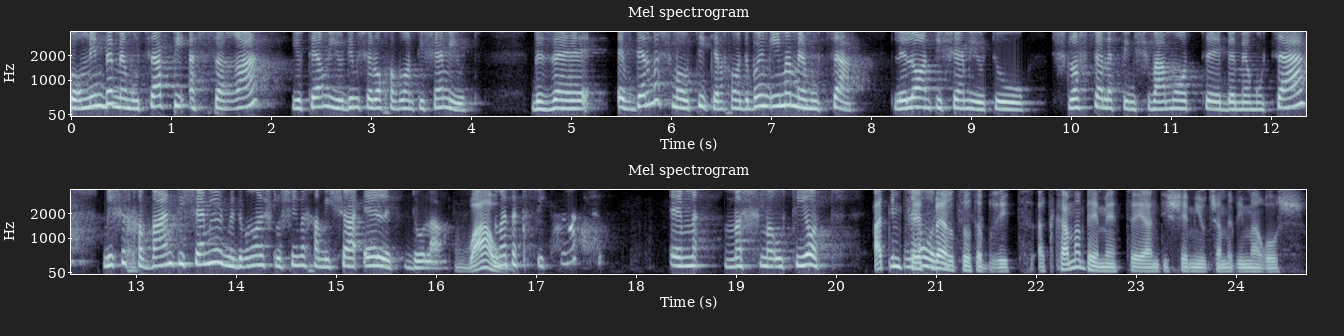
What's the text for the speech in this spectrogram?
תורמים בממוצע פי עשרה יותר מיהודים שלא חוו אנטישמיות. וזה הבדל משמעותי, כי אנחנו מדברים עם הממוצע ללא אנטישמיות הוא 3,700 אה, בממוצע, מי שחווה אנטישמיות מדברים על 35 אלף דולר. וואו. זאת אומרת, הקפיצות הן משמעותיות. את נמצאת מאוד. בארצות הברית, עד כמה באמת האנטישמיות אה, שם מרימה ראש?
